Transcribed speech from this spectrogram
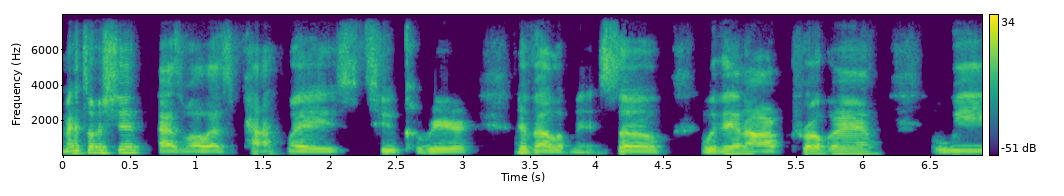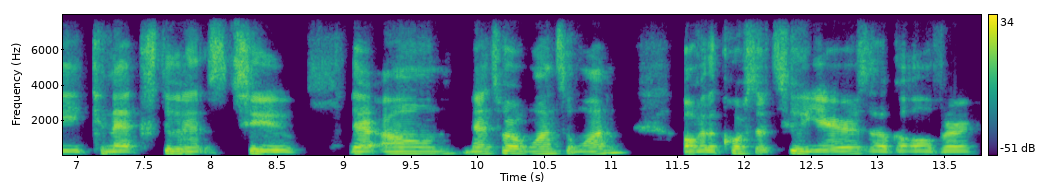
mentorship as well as pathways to career development. So within our program, we connect students to their own mentor one to one over the course of two years, they'll go over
